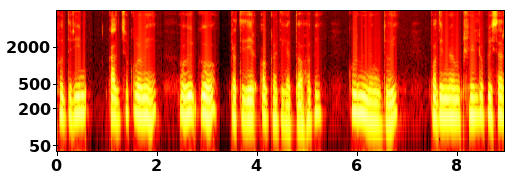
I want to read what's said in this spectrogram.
ক্ষুদ্রঋণ কার্যক্রমে অভিজ্ঞ প্রার্থীদের অগ্রাধিকার দেওয়া হবে। কর্মী নং দুই, পদের নাম ফিল্ড অফিসার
